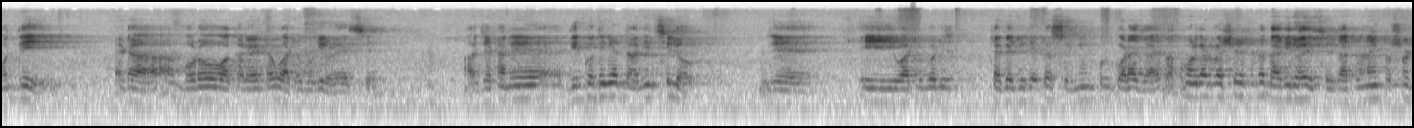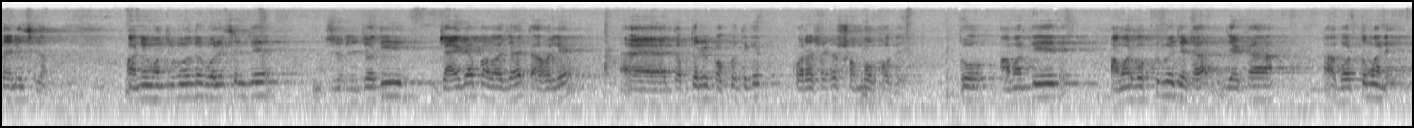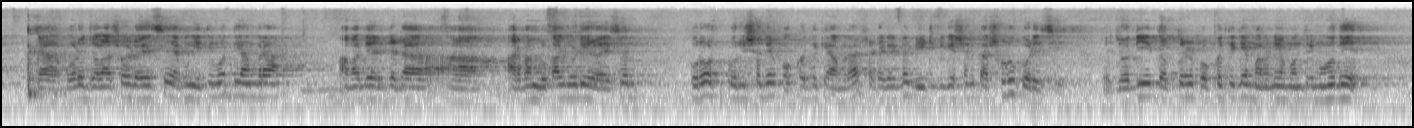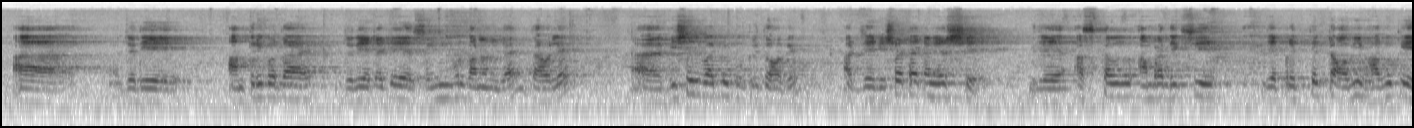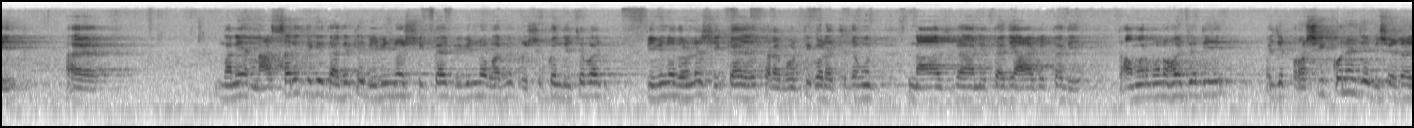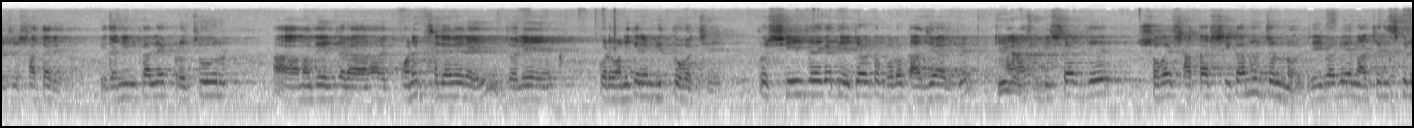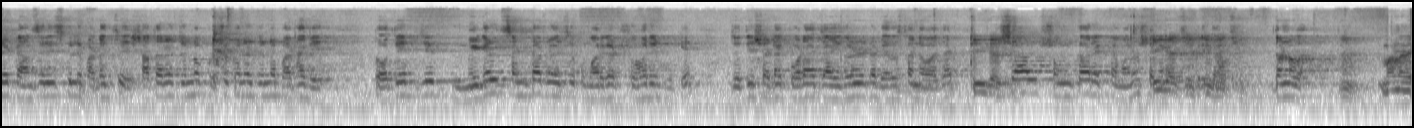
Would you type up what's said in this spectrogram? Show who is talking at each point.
Speaker 1: মধ্যেই একটা বড় আকারের একটা ওয়াটার বডি রয়েছে। আর যেখানে দীর্ঘদিনের দাবি ছিল যে এই ওয়াটার বডিটাকে যদি একটা সুইমিং পুল করা যায় বা কুমারঘাটবাসীর একটা দাবি রয়েছে, যার কারণে আমি প্রশ্নটা এনেছিলাম। মাননীয় মন্ত্রী মহোদয় বলেছেন যে যদি জায়গা পাওয়া যায় তাহলে দপ্তরের পক্ষ থেকে করা সেটা সম্ভব হবে। তো আমাদের, আমার বক্তব্য যেটা যেটা বর্তমানে একটা বড় জলাশয় রয়েছে এবং ইতিমধ্যে আমরা আমাদের যেটা আরবান লোকাল বডি রয়েছে, পুরো পরিষদের পক্ষ থেকে আমরা সেটাকে একটা বিউটিফিকেশন কাজ শুরু করেছি। যদি দপ্তরের পক্ষ থেকে মাননীয় মন্ত্রী মহোদয় যদি আন্তরিকতায় যদি এটাকে সুইমিং পুল বানানো যায়, তাহলে বিশেষভাবে উপকৃত হবে। আর যে বিষয়টা এখানে এসছে, যে আজকাল আমরা দেখছি যে প্রত্যেকটা অভিভাবকেই মানে নার্সারি থেকে তাদেরকে বিভিন্ন শিক্ষায় বিভিন্নভাবে প্রশিক্ষণ দিচ্ছে বা বিভিন্ন ধরনের শিক্ষায় তারা ভর্তি করাচ্ছে যেমন নাচ গান ইত্যাদি আর্ট ইত্যাদি। তো আমার মনে হয় যদি এই যে প্রশিক্ষণের যে বিষয়টা রয়েছে সাঁতারে ইদানিংকালে প্রচুর আমাদের যারা অনেক ছেলেমেয়েরাই জলে করে অনেকেরই মৃত্যু হচ্ছে। তো সেই জায়গাতে এটাও একটা বড় কাজে আসবে। আমার বিশ্বাস যে সবাই সাঁতার শেখানোর জন্য যেইভাবে নাচের স্কুলে ডান্সের স্কুলে পাঠাচ্ছে সাঁতারের জন্য প্রশিক্ষণের জন্য পাঠাবে তো ওদের যে মেডেল সেন্টার রয়েছে কুমারঘাট শহরের বুকে যদি সেটা করা যায় এই ধরনের একটা ব্যবস্থা নেওয়া যায়। বিশাল সংখ্যার একটা মানুষ
Speaker 2: ঠিক আছে, ঠিক আছে।
Speaker 1: ধন্যবাদ।
Speaker 2: হ্যাঁ, মানে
